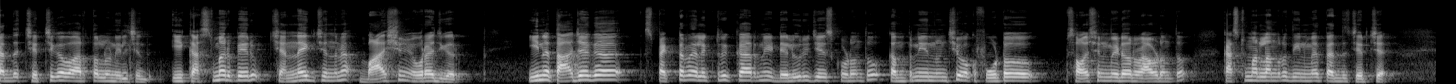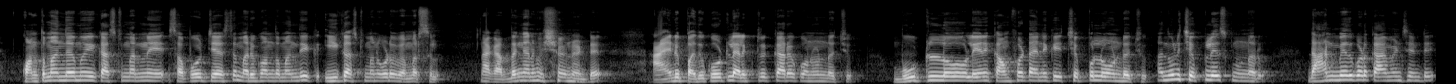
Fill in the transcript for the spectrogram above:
పెద్ద చర్చగా వార్తల్లో నిలిచింది. ఈ కస్టమర్ పేరు చెన్నైకి చెందిన భాష్యం యువరాజ్ గారు. ఈయన తాజాగా స్పెక్టర్ ఎలక్ట్రిక్ కార్ని డెలివరీ చేసుకోవడంతో కంపెనీ నుంచి ఒక ఫోటో సోషల్ మీడియాలో రావడంతో కస్టమర్లందరూ దీని మీద పెద్ద చర్చ. కొంతమంది ఏమో ఈ కస్టమర్ని సపోర్ట్ చేస్తే మరికొంతమంది ఈ కస్టమర్ కూడా విమర్శలు. నాకు అర్థం కాని విషయం ఏంటంటే ఆయన పది కోట్లు ఎలక్ట్రిక్ కారే కొని ఉండొచ్చు బూట్లో లేని కంఫర్ట్ ఆయనకి చెప్పుల్లో ఉండొచ్చు. అందుకని చెప్పులు వేసుకుని ఉన్నారు. దాని మీద కూడా కామెంట్స్ ఏంటి?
